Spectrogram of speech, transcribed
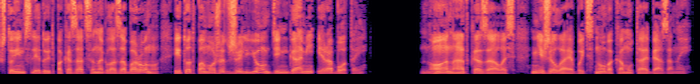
что им следует показаться на глаза барону, и тот поможет жильем, деньгами и работой. Но она отказалась, не желая быть снова кому-то обязанной.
